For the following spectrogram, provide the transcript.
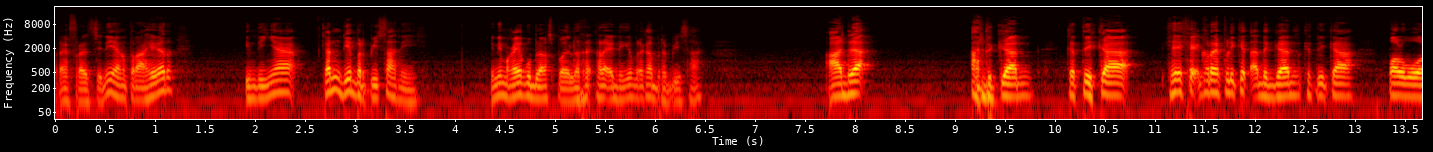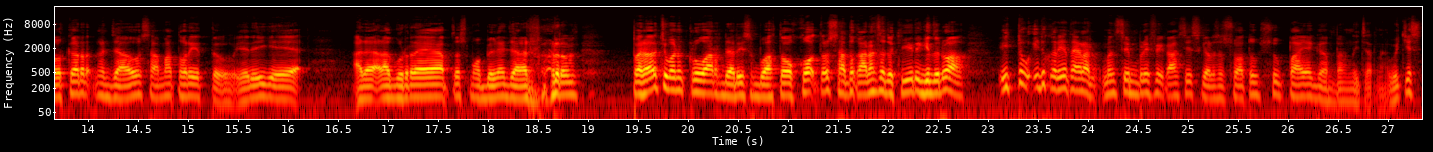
referensi ini. Yang terakhir intinya kan dia berpisah nih. Ini makanya gue bilang spoiler karena endingnya mereka berpisah. Ada adegan ketika kayak kayak ngereplikat adegan ketika Paul Walker ngejauh sama Torito. Jadi kayak ada lagu rap terus mobilnya jalan bareng padahal cuma keluar dari sebuah toko terus satu kanan satu kiri gitu doang. Itu itu karya Thailand. Mensimplifikasi segala sesuatu supaya gampang dicerna which is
